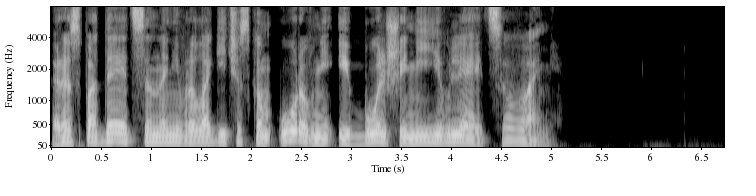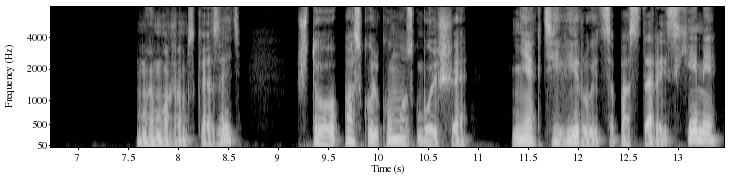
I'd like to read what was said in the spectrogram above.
распадается на неврологическом уровне и больше не является вами. Мы можем сказать, что поскольку мозг больше не активируется по старой схеме,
